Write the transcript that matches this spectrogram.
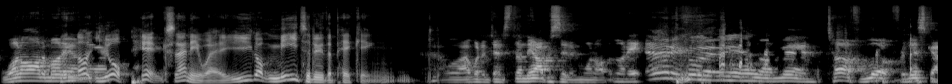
Won a lot of money. They're not your picks anyway. You got me to do the picking. Uh, Well, I would have just done the opposite and won all the money. Anyway, oh man, tough look for this guy.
